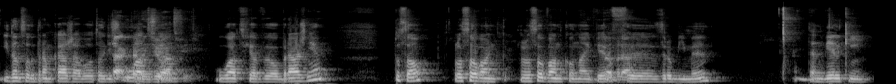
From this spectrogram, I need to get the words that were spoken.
idąc od bramkarza, bo to gdzieś Tak, ułatwia, ułatwia wyobraźnię. To co? Losowań, losowanko najpierw Dobra. y, zrobimy. Ten wielki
